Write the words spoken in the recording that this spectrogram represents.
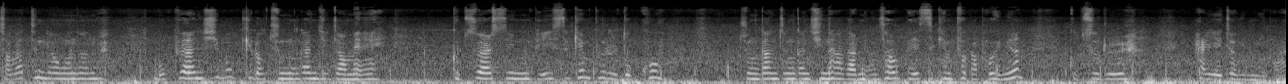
저 같은 경우는 목표 한 15km 중간 지점에 급수할 수 있는 베이스 캠프를 놓고 중간중간 지나가면서 베이스 캠프가 보이면 급수를 할 예정입니다.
